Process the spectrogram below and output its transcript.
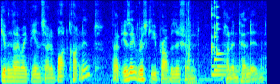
given that I might be inside a bot continent, that is a risky proposition, pun intended.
